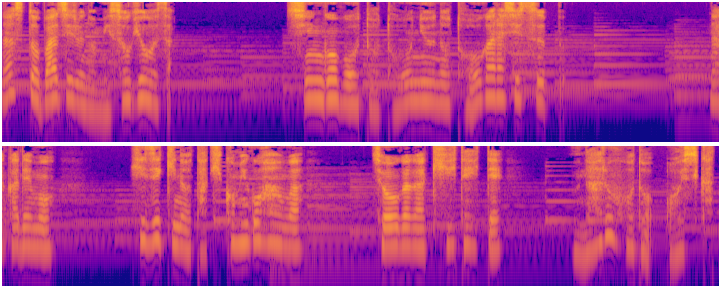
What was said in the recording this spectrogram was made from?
ナスとバジルの味噌餃子、新ごぼうと豆乳の唐辛子スープ。中でもひじきの炊き込みご飯は生姜が効いていてうなるほど美味しかった。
